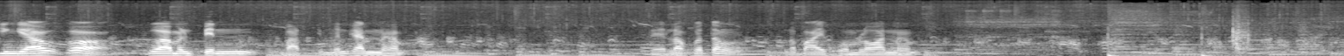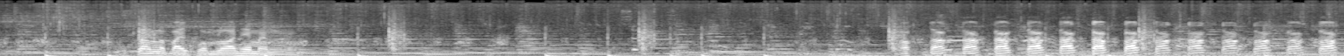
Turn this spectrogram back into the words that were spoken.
ริงๆแล้วก็กลัวมันเป็นบัตรเหมือนกันนะครับ แต่เราก็ต้องระบายความร้อนนะครับต้องระบายความร้อนให้มันนะครับ ต๊อกต๊อกต๊อกต๊อกต๊อกต๊อกต๊อกต๊อกต๊อกต๊อก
